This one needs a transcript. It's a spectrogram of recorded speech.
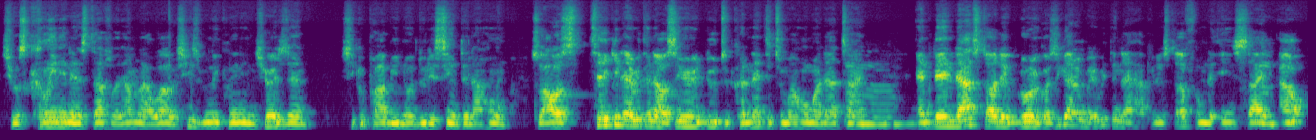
She was cleaning and stuff. But I'm like, wow, if she's really cleaning in church, then she could probably you know do the same thing at home. So I was taking everything I was seeing her do to connect it to my home at that time. Mhm. And then that started growing because you got to remember everything that happened is stuff from the inside Mhm, out.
